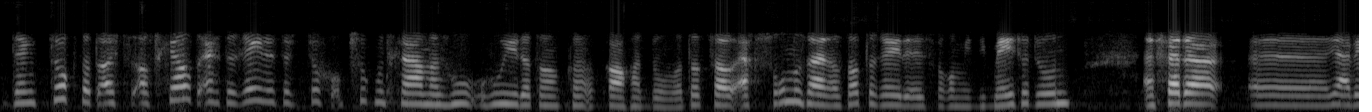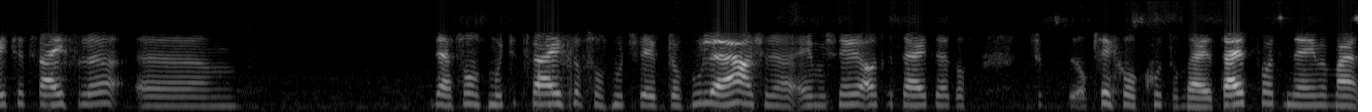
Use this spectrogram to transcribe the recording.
ik denk toch dat als, als geld echt de reden is, dat je toch op zoek moet gaan naar hoe, hoe je dat dan kan, kan gaan doen. Want dat zou echt zonde zijn als dat de reden is waarom je niet mee zou doen. En verder, eh, ja, weet je, twijfelen. ehm, ja, soms moet je twijfelen, of soms moet je het even doorvoelen. Hè? Als je een emotionele autoriteit hebt, of, is het op zich ook goed om daar de tijd voor te nemen. Maar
